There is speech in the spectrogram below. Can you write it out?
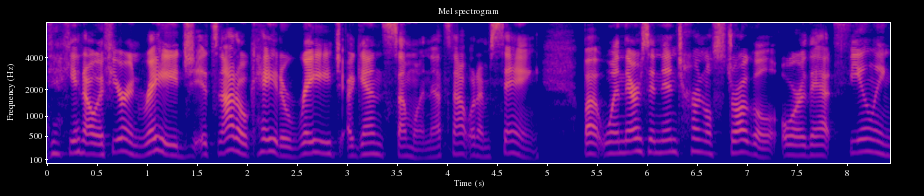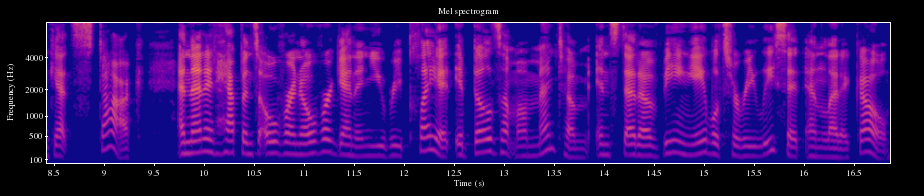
you know, if you're in rage, it's not okay to rage against someone. That's not what I'm saying. But when there's an internal struggle or that feeling gets stuck, and then it happens over and over again and you replay it, it builds up momentum instead of being able to release it and let it go.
